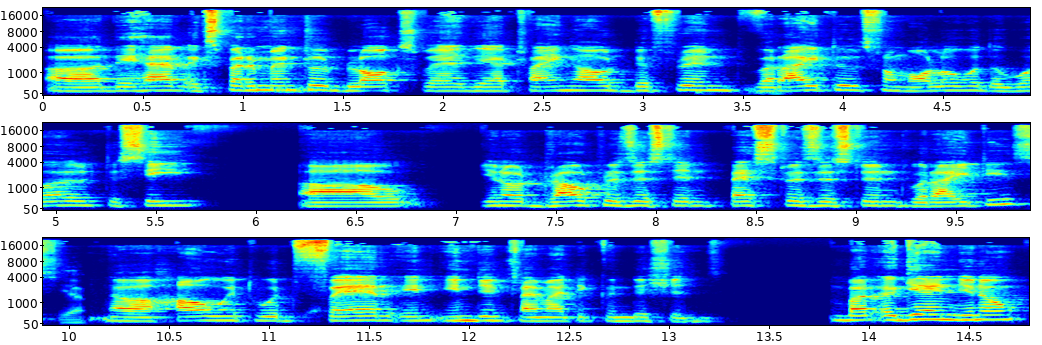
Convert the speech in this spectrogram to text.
Uh, they have experimental blocks where they are trying out different varietals from all over the world to see uh, you know drought resistant pest resistant varieties yep. uh, how it would fare in indian climatic conditions but again you know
